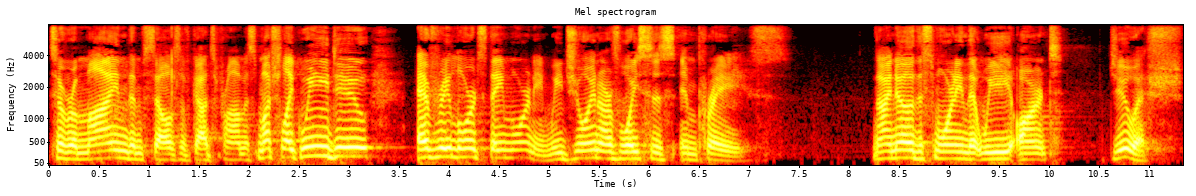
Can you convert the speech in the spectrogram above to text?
to remind themselves of God's promise, much like we do every Lord's Day morning. We join our voices in praise. Now, I know this morning that we aren't Jewish,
